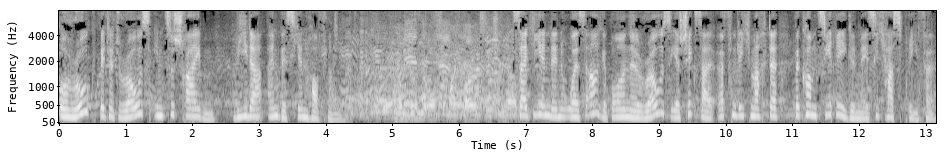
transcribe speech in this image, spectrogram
O'Rourke bittet Rose, ihm zu schreiben. Wieder ein bisschen Hoffnung. Seit die in den USA geborene Rose ihr Schicksal öffentlich machte, bekommt sie regelmäßig Hassbriefe.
